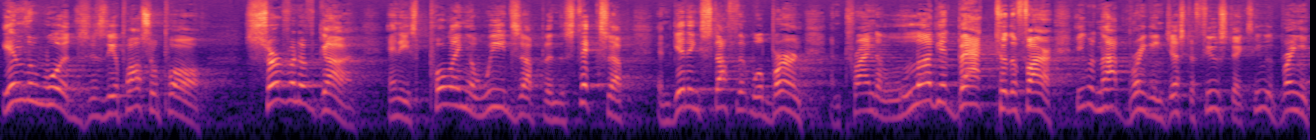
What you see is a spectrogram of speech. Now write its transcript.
in the woods, is the Apostle Paul, servant of God and he's pulling the weeds up and the sticks up and getting stuff that will burn and trying to lug it back to the fire. He was not bringing just a few sticks, he was bringing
